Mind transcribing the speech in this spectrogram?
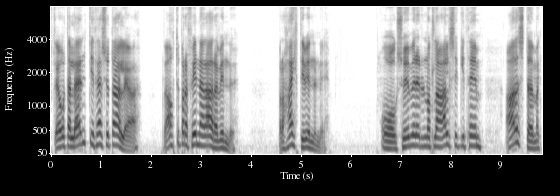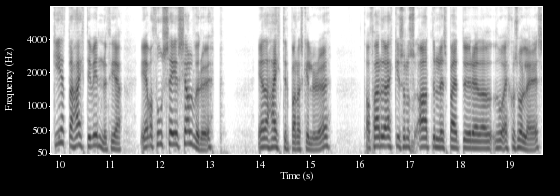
Þú ert að lendi þessu daglega það áttu bara að finna þér aðra vinnu. Bara hætti vinnunni. Og sömur eru náttúrulega alls ekki þeim aðstæðum að geta hætti vinnu því að ef að þú segir sjálfur upp eða hættir bara skiluru þá færðu ekki svona aðunleisbætur eða þú eitthvað svo leiðis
